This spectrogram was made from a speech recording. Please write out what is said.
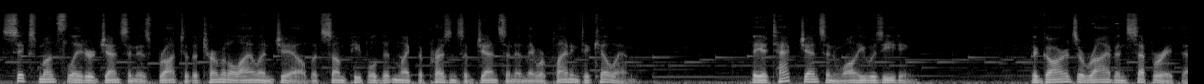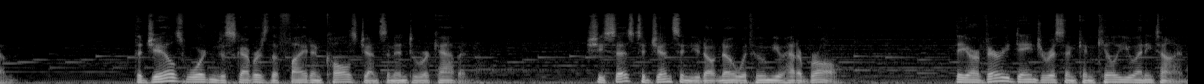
Six months later Jensen is brought to the Terminal Island jail but some people didn't like the presence of Jensen and they were planning to kill him. They attack Jensen while he was eating. The guards arrive and separate them. The jail's warden discovers the fight and calls Jensen into her cabin. She says to Jensen you don't know with whom you had a brawl. They are very dangerous and can kill you anytime.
